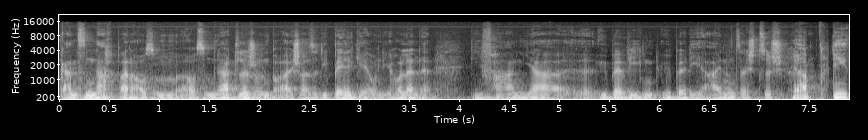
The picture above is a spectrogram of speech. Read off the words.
ganzen Nachbarn aus dem, aus dem nördlichen Bereich, also die Belgier und die Holländer, die fahren ja äh, überwiegend über die 61. Ja, die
